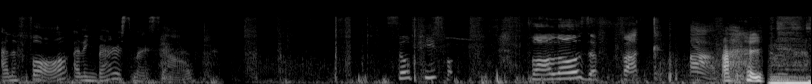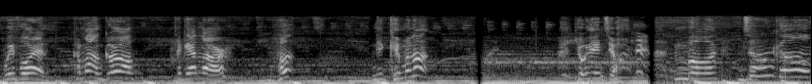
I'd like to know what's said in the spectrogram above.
and fall and embarrass myself. So peaceful. Follow the fuck up. I Wait for it. Come on, girl. Together. Huh? 你 come on. 有点久。Boy, don't call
